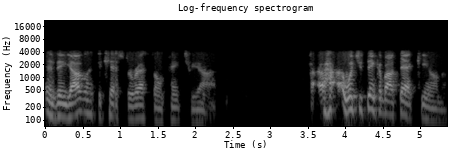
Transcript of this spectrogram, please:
and then y'all going to have to catch the rest on Patreon. What you think about that, Kiana?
